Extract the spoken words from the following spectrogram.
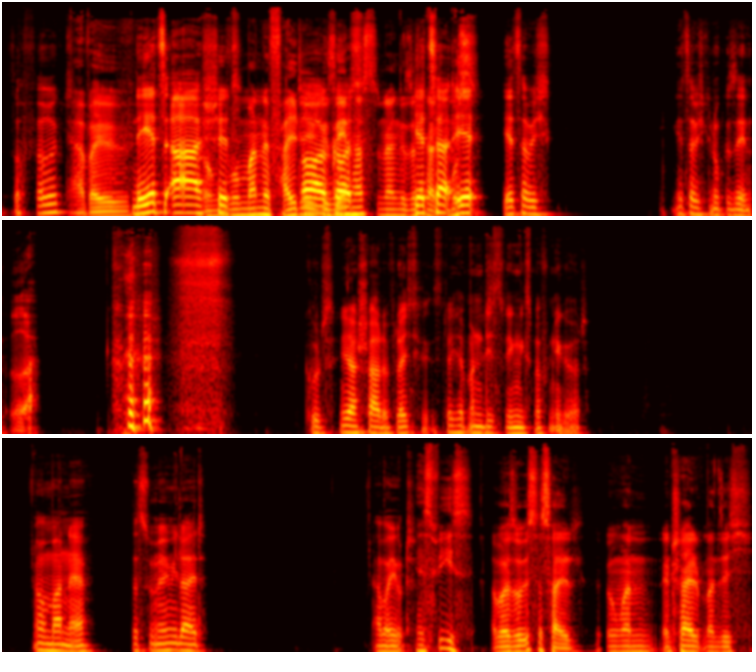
Ist doch verrückt. Ja, weil Nee, jetzt, ah, shit. irgendwo mal eine Falte Oh gesehen Gott. hast und dann gesagt Jetzt, hat, ha- muss, je- jetzt habe ich, jetzt habe ich genug gesehen. Gut, ja, schade. Vielleicht, vielleicht hat man deswegen nichts mehr von ihr gehört. Oh Mann, ey. Das tut mir irgendwie leid. Aber gut. Ja, ist fies. Aber so ist das halt. Irgendwann entscheidet man sich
